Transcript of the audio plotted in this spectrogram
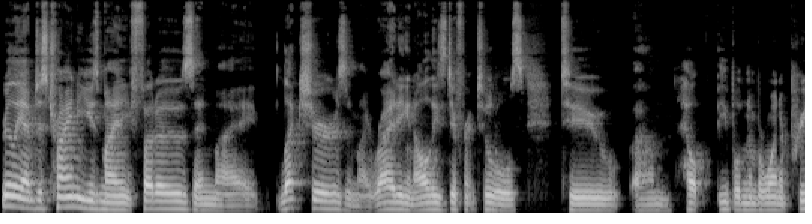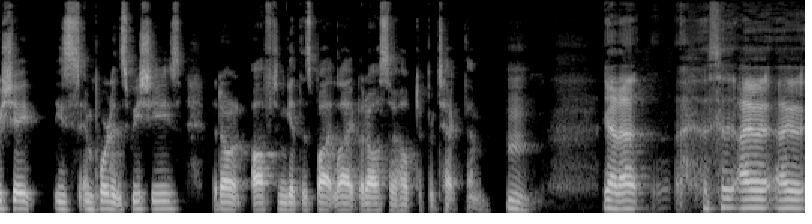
really, I'm just trying to use my photos and my lectures and my writing and all these different tools to um, help people, number one, appreciate these important species that don't often get the spotlight, but also help to protect them. Hmm. Yeah, that I, I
